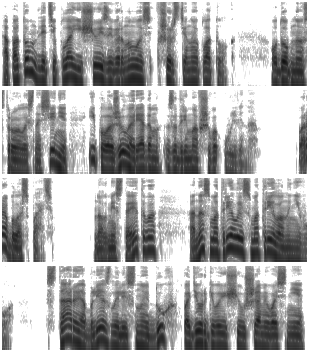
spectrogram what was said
а потом для тепла еще и завернулась в шерстяной платок удобно устроилась на сене и положила рядом задремавшего Ульвина. Пора было спать. Но вместо этого она смотрела и смотрела на него. Старый облезлый лесной дух, подергивающий ушами во сне,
